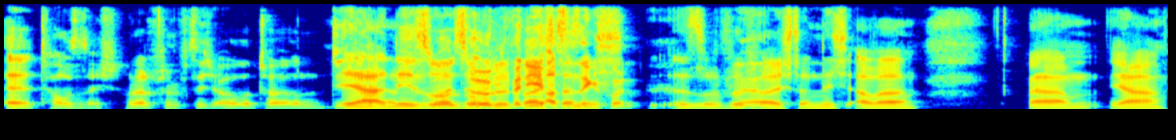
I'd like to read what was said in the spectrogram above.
äh, 1000, echt, 150 Euro teuren Ja, nee, so, so blöd war ich dann nicht. gefunden. Äh, So blöd Ja. war ich dann nicht, aber ähm, ja,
